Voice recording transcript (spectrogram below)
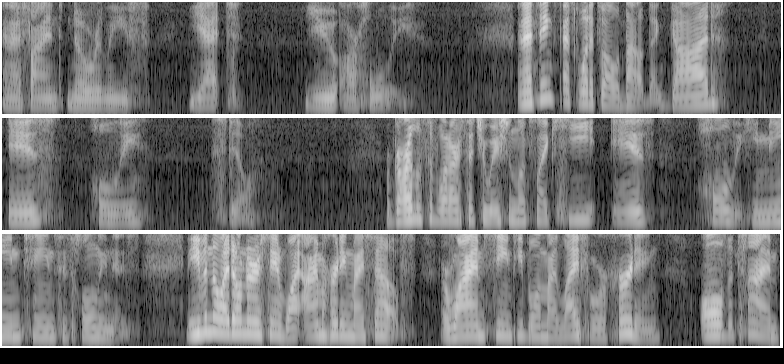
and I find no relief. Yet you are holy. And I think that's what it's all about that God is holy still. Regardless of what our situation looks like, He is holy. He maintains his holiness. And even though I don't understand why I'm hurting myself or why I'm seeing people in my life who are hurting all the time,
